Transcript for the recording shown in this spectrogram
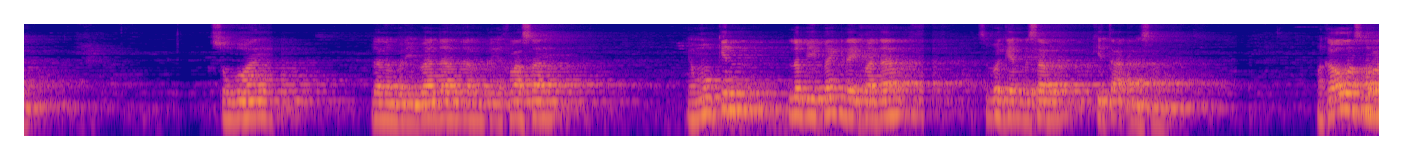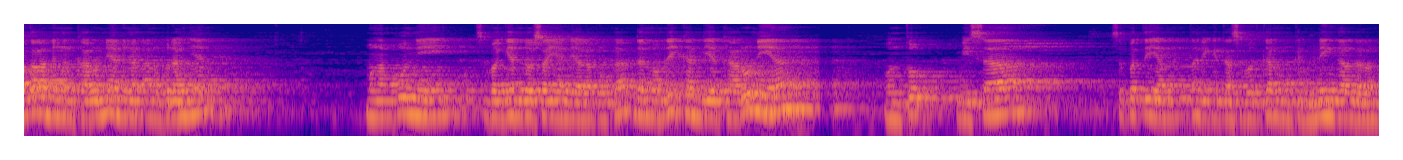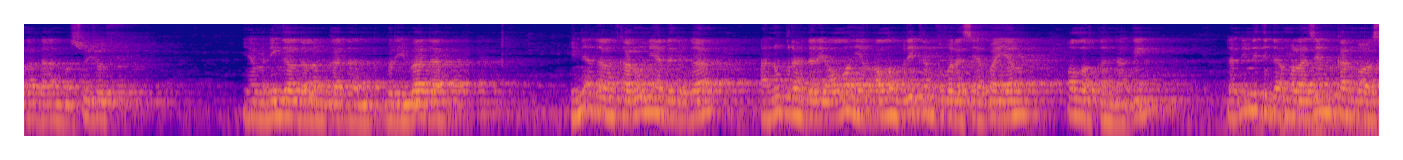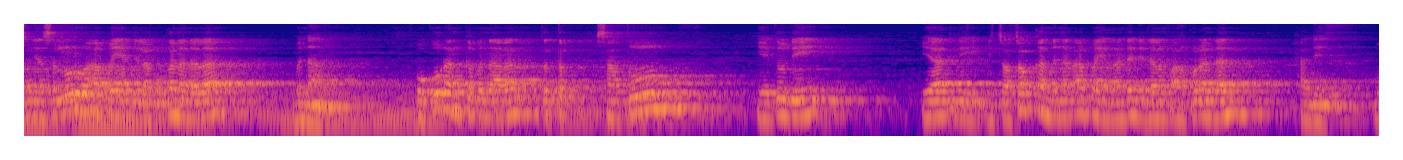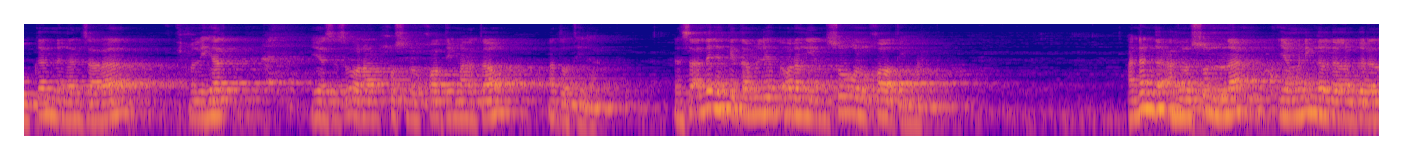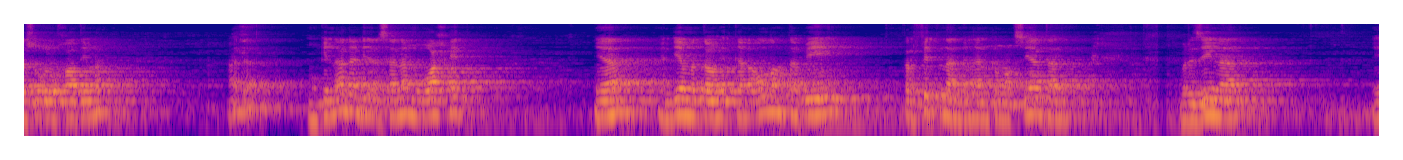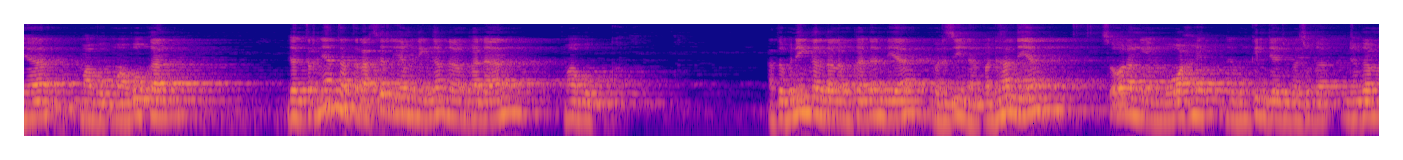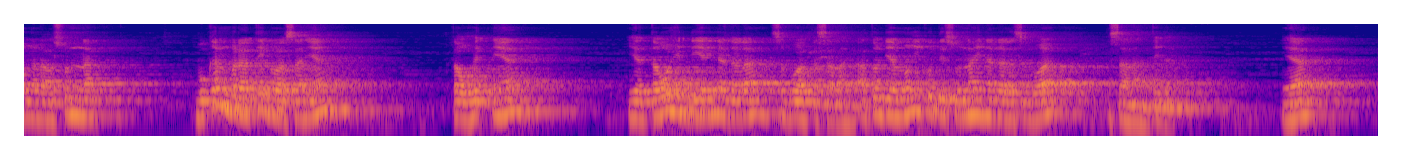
Kesungguhan dalam beribadah dalam keikhlasan. Yang mungkin lebih baik daripada sebagian besar kita misalnya. Maka Allah SWT dengan karunia dengan anugerahnya mengampuni sebagian dosa yang dia lakukan dan memberikan dia karunia untuk bisa seperti yang tadi kita sebutkan mungkin meninggal dalam keadaan bersujud. Yang meninggal dalam keadaan beribadah. Ini adalah karunia dan juga anugerah dari Allah yang Allah berikan kepada siapa yang Allah kehendaki. Dan ini tidak melazimkan bahwasanya seluruh apa yang dilakukan adalah benar. Ukuran kebenaran tetap satu yaitu di ya di, dicocokkan dengan apa yang ada di dalam Al-Qur'an dan hadis, bukan dengan cara melihat ya seseorang husnul khotimah atau atau tidak. Dan seandainya kita melihat orang yang suul khotimah, ada nggak ahlu sunnah yang meninggal dalam keadaan suul khotimah? Ada. Mungkin ada di sana muwahhid ya yang dia mentauhidkan Allah tapi terfitnah dengan kemaksiatan, berzina, ya mabuk-mabukan, dan ternyata terakhir dia meninggal dalam keadaan mabuk. Atau meninggal dalam keadaan dia berzina, padahal dia seorang yang muwahhid dan mungkin dia juga juga juga mengenal sunnah. Bukan berarti bahwasanya tauhidnya ya tauhid dia ini adalah sebuah kesalahan. Atau dia mengikuti sunnah ini adalah sebuah kesalahan. Tidak. Ya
